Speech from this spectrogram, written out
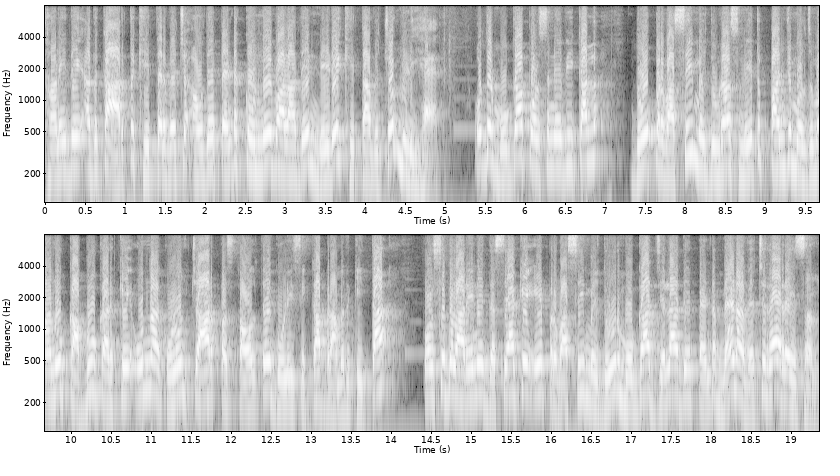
ਥਾਣੇ ਦੇ ਅਧਿਕਾਰਤ ਖੇਤਰ ਵਿੱਚ ਆਉਂਦੇ ਪਿੰਡ ਕੋਨੇਵਾਲਾ ਦੇ ਨੇੜੇ ਖੇਤਾਂ ਵਿੱਚੋਂ ਮਿਲੀ ਹੈ। ਉਧਰ ਮੋਗਾ ਪੁਲਿਸ ਨੇ ਵੀ ਕੱਲ ਦੋ ਪ੍ਰਵਾਸੀ ਮਜ਼ਦੂਰਾਂ ਸਮੇਤ ਪੰਜ ਮੁਲਜ਼ਮਾਂ ਨੂੰ ਕਾਬੂ ਕਰਕੇ ਉਹਨਾਂ ਕੋਲੋਂ ਚਾਰ ਪਿਸਤੌਲ ਤੇ ਗੋਲੀ ਸਿੱਕਾ ਬਰਾਮਦ ਕੀਤਾ। ਪੁਲਿਸ ਬੁਲਾਰੇ ਨੇ ਦੱਸਿਆ ਕਿ ਇਹ ਪ੍ਰਵਾਸੀ ਮਜ਼ਦੂਰ ਮੋਗਾ ਜ਼ਿਲ੍ਹਾ ਦੇ ਪਿੰਡ ਮਹਿਣਾ ਵਿੱਚ ਰਹਿ ਰਹੇ ਸਨ।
